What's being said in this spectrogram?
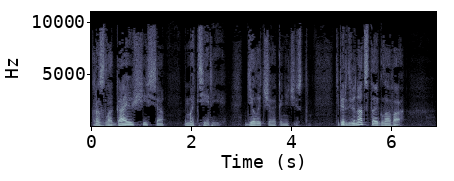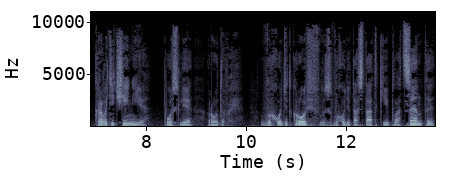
к разлагающейся материи, делает человека нечистым. Теперь двенадцатая глава. Кровотечение после родовое. Выходит кровь, выходят остатки плаценты,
